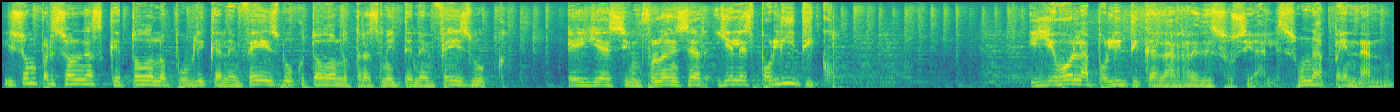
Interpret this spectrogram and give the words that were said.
Y son personas que todo lo publican en Facebook, todo lo transmiten en Facebook ella es influencer y él es político. Y llevó la política a las redes sociales. Una pena, ¿no?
